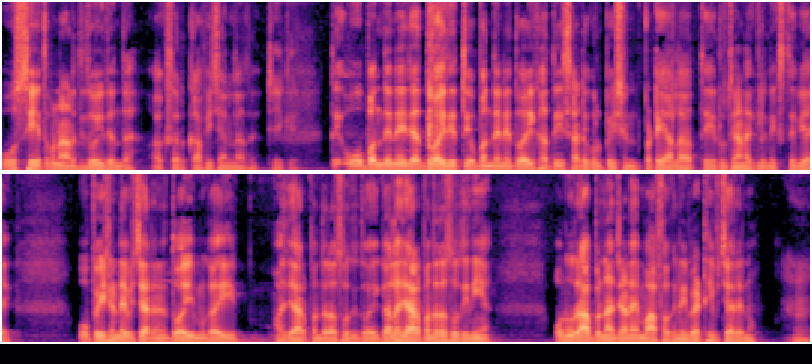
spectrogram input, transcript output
ਉਹ ਸਿਹਤ ਬਣਾਉਣ ਦੀ ਦਵਾਈ ਦਿੰਦਾ ਅਕਸਰ ਕਾਫੀ ਚੈਨਲਾਂ ਤੇ। ਠੀਕ ਹੈ। ਤੇ ਉਹ ਬੰਦੇ ਨੇ ਜਦ ਦਵਾਈ ਦਿੱਤੀ ਉਹ ਬੰਦੇ ਨੇ ਦਵਾਈ ਖਾਧੀ ਸਾਡੇ ਕੋਲ ਪੇਸ਼ੈਂਟ ਪਟਿਆਲਾ ਤੇ ਲੁਧਿਆਣਾ ਕਲੀਨਿਕਸ ਤੇ ਵੀ ਆਏ। ਉਹ ਪੇਸ਼ੈਂਟ ਨੇ ਵਿਚਾਰੇ ਨੇ ਦਵਾਈ ਮੰਗਾਈ 1000 1500 ਦੀ ਦਵਾਈ ਗੱਲ 1000 1500 ਦੀ ਨਹੀਂ ਆ। ਉਹਨੂੰ ਰੱਬ ਨਾ ਜਾਣੇ ਮਾਫਕ ਨਹੀਂ ਬੈਠੀ ਵਿਚਾਰੇ ਨੂੰ। ਹੂੰ।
